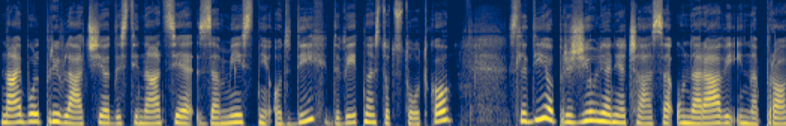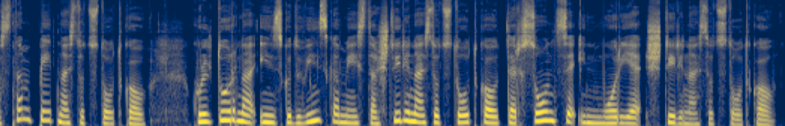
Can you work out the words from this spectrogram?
najbolj privlačijo destinacije za mestni oddih devetnajst odstotkov, sledijo preživljanje časa v naravi in na prostem petnajst odstotkov, kulturna in zgodovinska mesta štirinajst odstotkov ter sonce in morje štirinajst odstotkov.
